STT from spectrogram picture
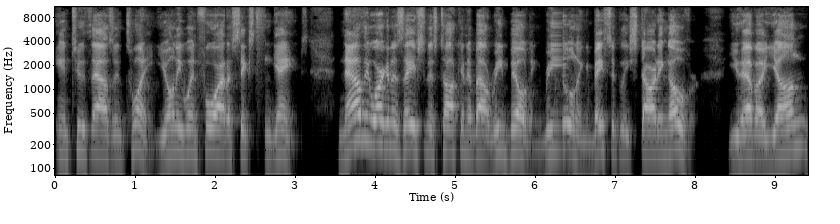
in 2020. You only win four out of 16 games. Now the organization is talking about rebuilding, rebuilding, and basically starting over. You have a young,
